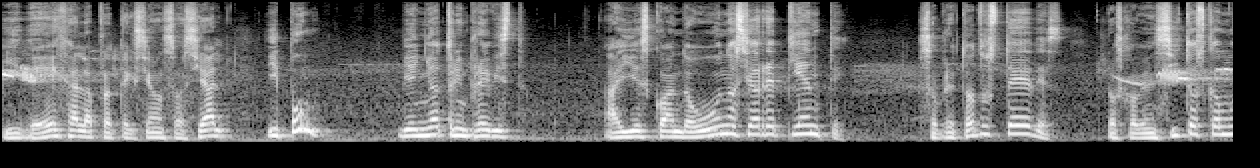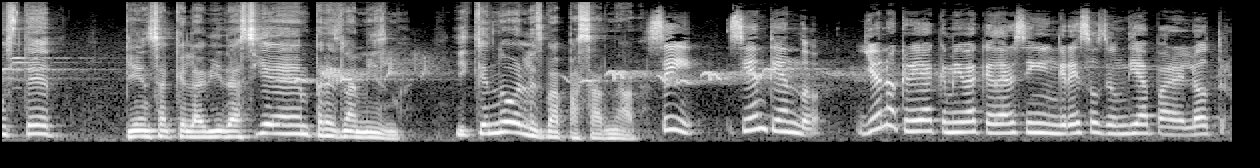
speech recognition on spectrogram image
y deja la protección social y ¡pum! Viene otro imprevisto. Ahí es cuando uno se arrepiente. Sobre todo ustedes, los jovencitos como usted, piensan que la vida siempre es la misma y que no les va a pasar nada. Sí, sí entiendo. Yo no creía que me iba a quedar sin ingresos de un día para el otro.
